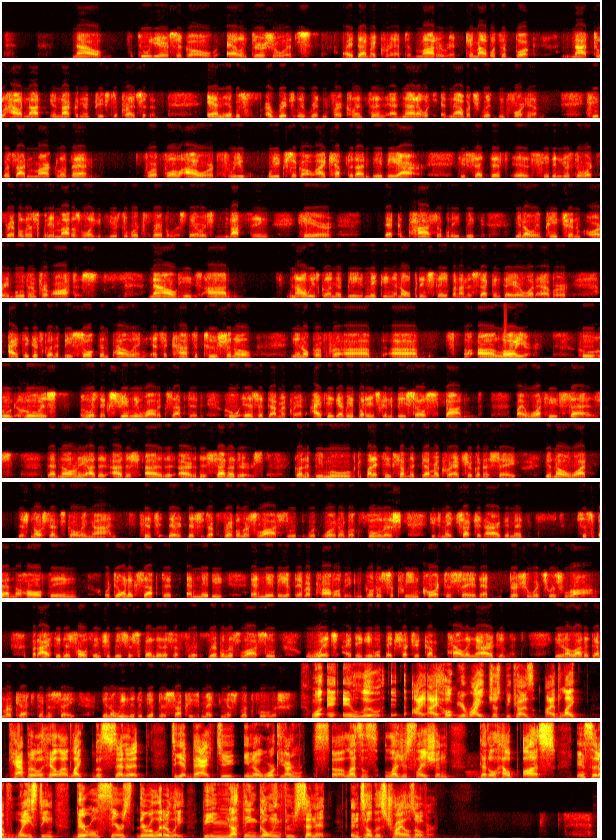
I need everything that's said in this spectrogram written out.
Now, two years ago, Alan Dershowitz, a Democrat, moderate, came out with a book, "Not to How Not You're Not Going to Impeach the President," and it was originally written for Clinton, and now it's and now it's written for him. He was on Mark Levin for a full hour three weeks ago. I kept it on DVR. He said this is, he didn't use the word frivolous, but he might as well have used the word frivolous. There is nothing here that could possibly be, you know, impeach him or remove him from office. Now he's on, now he's going to be making an opening statement on the second day or whatever. I think it's going to be so compelling as a constitutional, you know, uh, uh, uh, lawyer who, who, who is who is extremely well accepted, who is a Democrat. I think everybody's going to be so stunned by what he says that not only are the, are the, are the, are the senators going to be moved, but I think some of the Democrats are going to say, you know what, there's no sense going on. His, there, this is a frivolous lawsuit. We're to look foolish. He's made such an argument. Suspend the whole thing or don't accept it, and maybe and maybe if they have a problem, it can go to Supreme Court to say that Dershowitz was wrong. But I think this whole thing should be suspended as a frivolous lawsuit, which I think he will make such a compelling argument. Even a lot of Democrats are going to say, you know, we need to give this up. He's making us look foolish. Well, and, and Lou, I, I hope you're right. Just because I'd like Capitol Hill, I'd like the Senate to get back to you know working on uh, legislation that'll help us instead of wasting. There will serious, there will literally be nothing going through Senate until this trial's over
